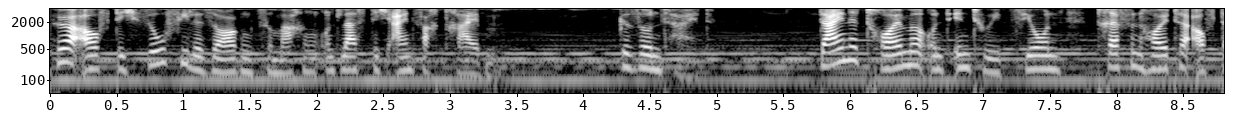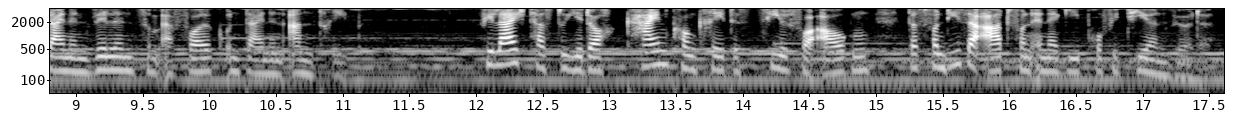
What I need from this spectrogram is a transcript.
Hör auf, dich so viele Sorgen zu machen und lass dich einfach treiben. Gesundheit. Deine Träume und Intuition treffen heute auf deinen Willen zum Erfolg und deinen Antrieb. Vielleicht hast du jedoch kein konkretes Ziel vor Augen, das von dieser Art von Energie profitieren würde.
